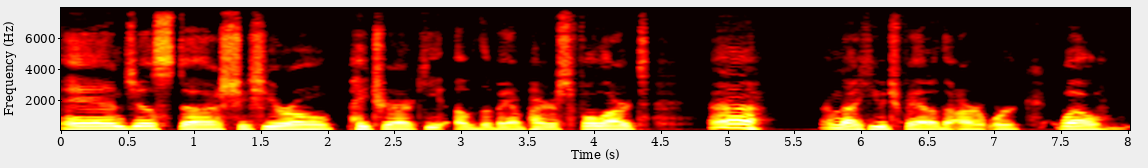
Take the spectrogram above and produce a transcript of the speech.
And just uh, Patriarchy of the Vampires Full Art. Ah, I'm not a huge fan of the artwork. Well,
